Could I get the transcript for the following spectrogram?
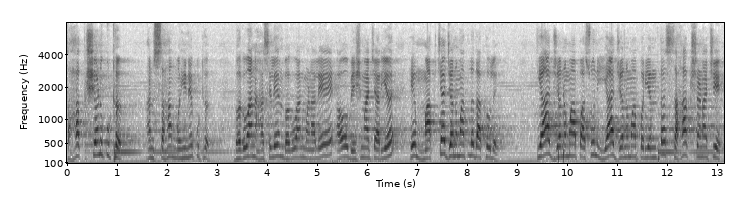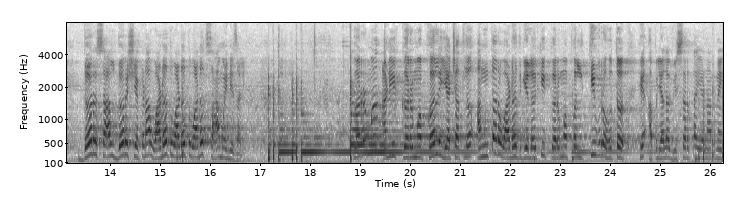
सहा क्षण कुठं? आणि सहा महिने कुठं? भगवान हसले आणि भगवान म्हणाले अहो भीष्माचार्य हे मागच्या जन्मातलं दाखवलंय. त्या जन्मापासून या जन्मापर्यंत सहा क्षणाचे दर साल दर शेकडा वाढत वाढत वाढत सहा महिने झाले. कर्म आणि कर्मफल याच्यातलं अंतर वाढत गेलं की कर्मफल तीव्र होतं हे आपल्याला विसरता येणार नाही.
